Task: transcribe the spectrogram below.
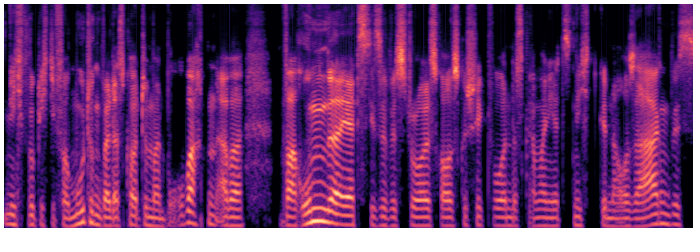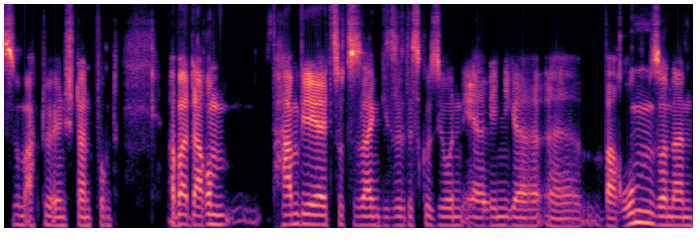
nicht wirklich die Vermutung, weil das konnte man beobachten, aber warum da jetzt diese Withdrawals rausgeschickt wurden, das kann man jetzt nicht genau sagen bis zum aktuellen Standpunkt. Aber darum haben wir jetzt sozusagen diese Diskussion eher weniger äh, warum, sondern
